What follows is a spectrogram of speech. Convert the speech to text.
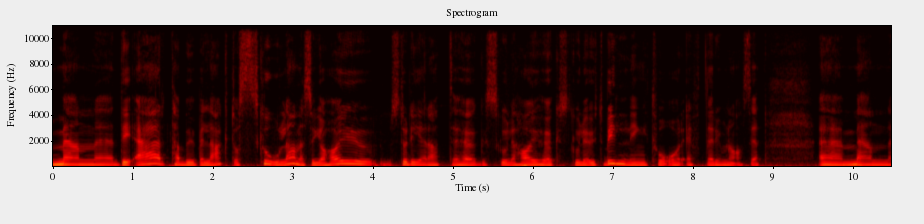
Men eh, det är tabubelagt och skolan, alltså jag har ju studerat högskola, har ju högskoleutbildning två år efter gymnasiet. Eh, men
